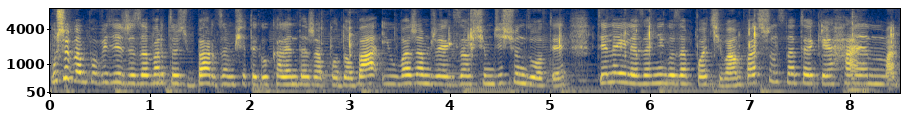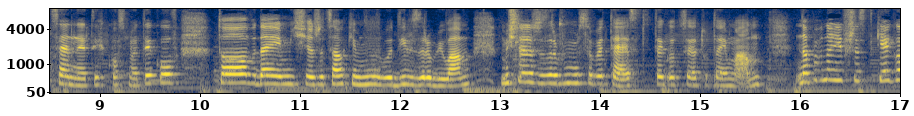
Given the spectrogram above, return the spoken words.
Muszę Wam powiedzieć, że zawartość bardzo mi się tego kalendarza podoba i uważam, że jak za 80 zł, tyle ile za niego zapłaciłam, patrząc na to jakie H&M ma ceny tych kosmetyków, to wydaje mi się, że całkiem niezły deal zrobiłam. Myślę, że zrobimy sobie test tego, co ja tutaj mam. Na pewno nie wszystkiego,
